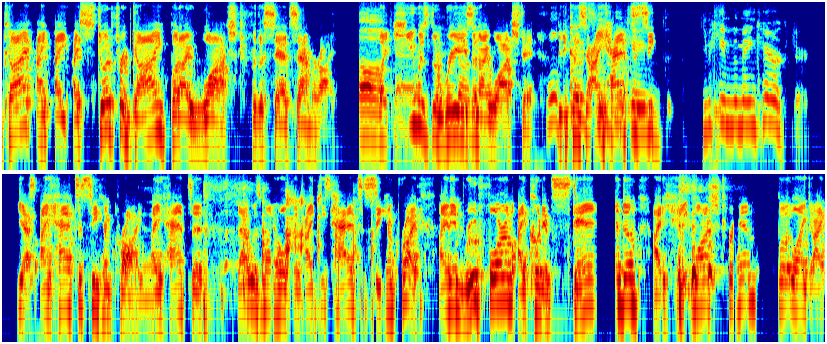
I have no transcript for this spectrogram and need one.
Guy I I, I stood for Guy, but I watched for the Sad Samurai. Oh, like he was the reason I watched it well, because, because I had became, to see. He became the main character. Yes, I had to see him cry. Yeah. I had to. That was my whole thing. I just had to see him cry. I didn't root for him. I couldn't stand him. I hate watched for him but like I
